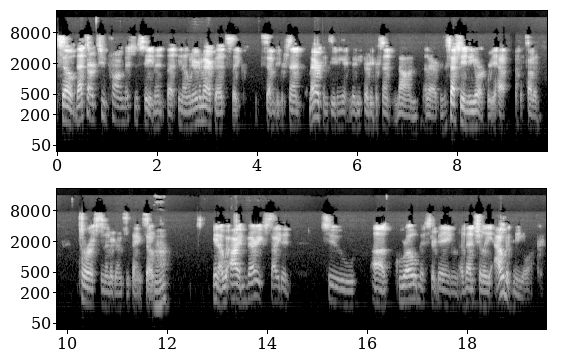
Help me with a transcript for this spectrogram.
so that's our two prong mission statement. But you know, when you're in America, it's like seventy percent Americans eating it, maybe thirty percent non-Americans, especially in New York where you have a ton of tourists and immigrants and things. So, uh-huh. you know, I am very excited to uh, grow Mr. Bing eventually out of New York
